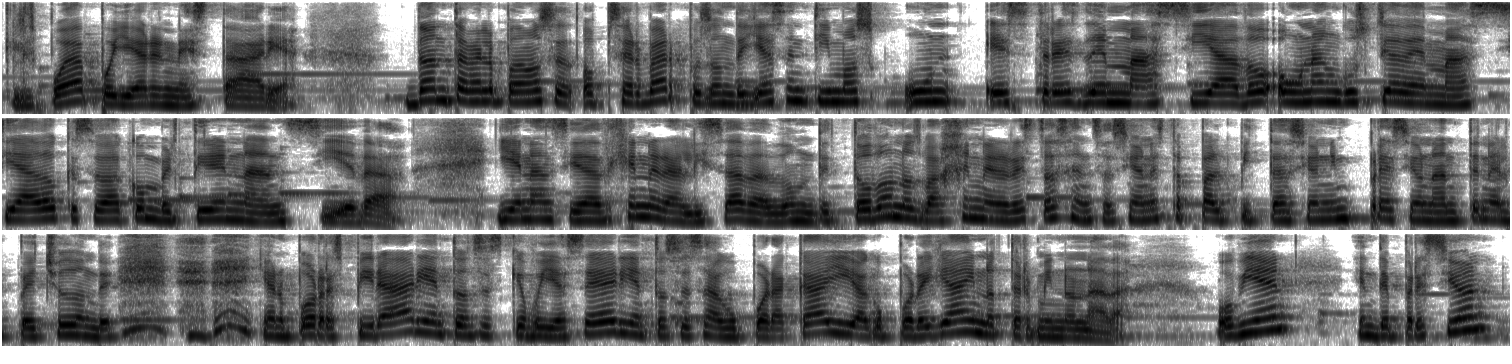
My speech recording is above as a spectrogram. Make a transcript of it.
que les pueda apoyar en esta área. Donde también lo podemos observar, pues donde ya sentimos un estrés demasiado o una angustia demasiado que se va a convertir en ansiedad y en ansiedad generalizada, donde todo nos va a generar esta sensación, esta palpitación impresionante en el pecho, donde ya no puedo respirar y entonces qué voy a hacer y entonces hago por acá y hago por allá y no termino nada. O bien en depresión,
